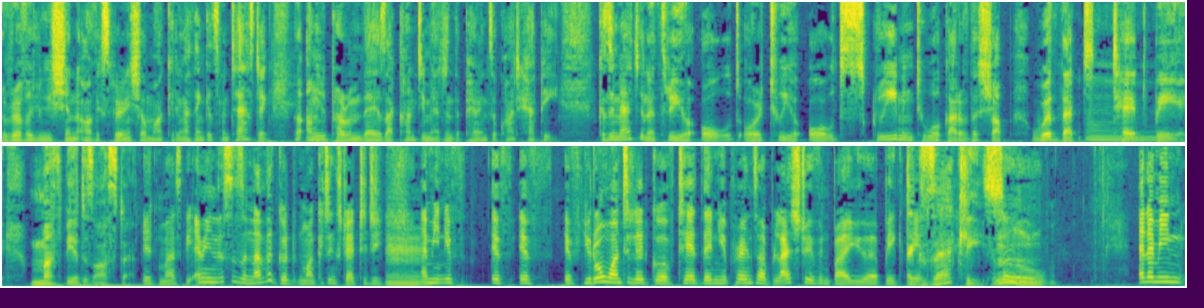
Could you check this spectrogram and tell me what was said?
revolution of experiential marketing. I think it's fantastic. The only problem there is I can't imagine the parents are quite happy. Because imagine a three year old or a two year old screaming to walk out of the shop with that Ted Bear must be a disaster. It must be. I mean, this is another good marketing strategy. Mm. I mean, if if if if you don't want to let go of Ted, then your parents are obliged to even buy you a big Ted. Exactly. So, Mm. And I mean,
